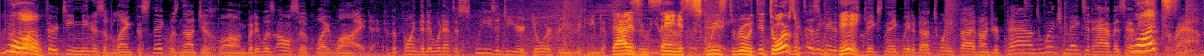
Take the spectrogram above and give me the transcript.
Whoa. about 13 meters of length, the snake was not just long, but it was also quite wide, to the point that it would have to squeeze into your door for you if it came to That is you in your insane. It's to squeeze today. through it. The doors are It's pretty big. this big snake weighed about 2,500 pounds, which makes it half as heavy What? as a giraffe.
